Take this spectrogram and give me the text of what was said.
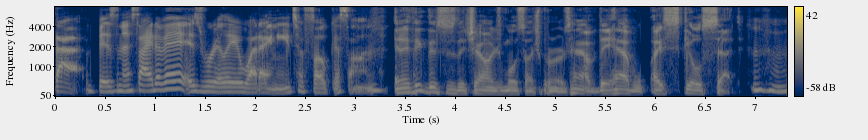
that business side of it is really what I need to focus on. And I think this is the challenge most entrepreneurs have. They have a skill set. Mm-hmm.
